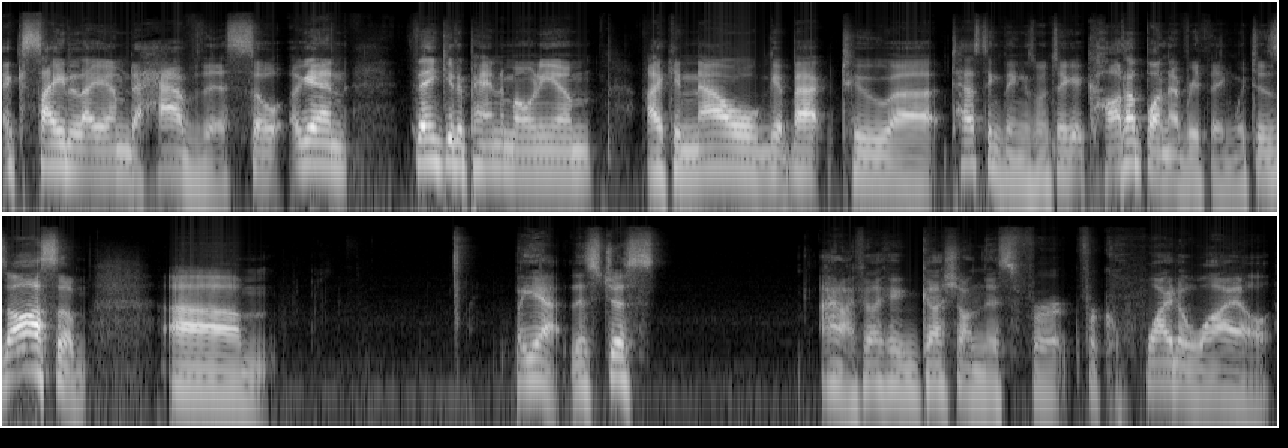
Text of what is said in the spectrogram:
excited I am to have this. So again, thank you to Pandamonium. I can now get back to uh, testing things once I get caught up on everything, which is awesome. Um, but yeah, this just I don't know, I feel like I gush on this for, for quite a while.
